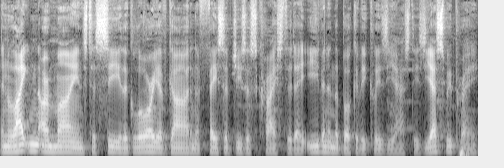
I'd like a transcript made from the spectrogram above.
Enlighten our minds to see the glory of God in the face of Jesus Christ today, even in the book of Ecclesiastes. Yes, we pray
